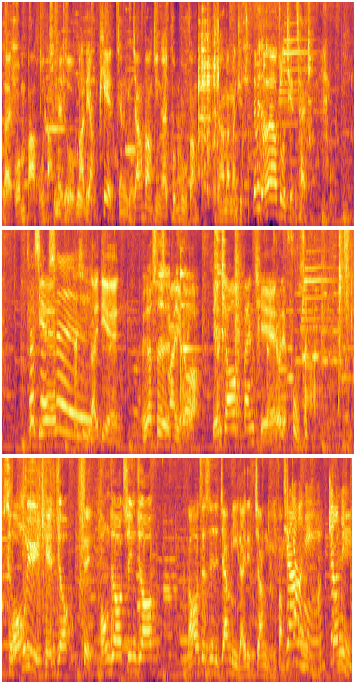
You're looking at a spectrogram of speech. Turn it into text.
来，我们把火打开之后，把两片姜放进来，昆布放，让它慢慢去煮。这边的要做前菜，这些但是是来一点人家是芝麻油甜椒番茄。有茄，点复杂，红绿甜椒，对，红椒、青椒，然后这是姜泥，来一点姜泥放进去，姜泥，姜泥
